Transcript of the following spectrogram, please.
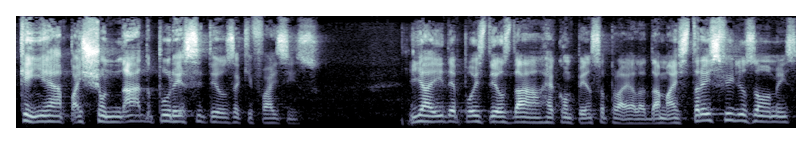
Quem é apaixonado por esse Deus é que faz isso. E aí depois Deus dá a recompensa para ela, dá mais três filhos homens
